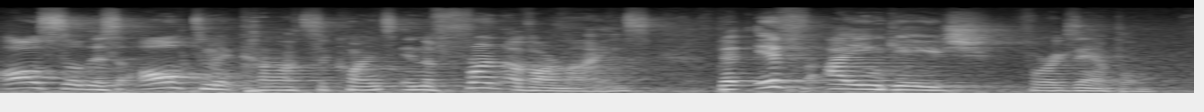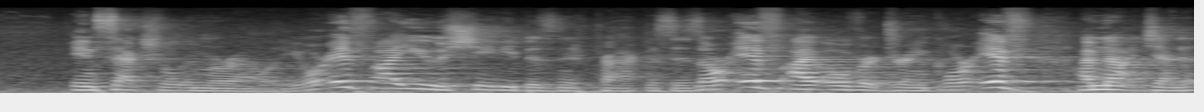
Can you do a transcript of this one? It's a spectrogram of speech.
also this ultimate consequence in the front of our minds. That if I engage, for example, in sexual immorality, or if I use shady business practices, or if I overdrink, or if I'm not gen-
